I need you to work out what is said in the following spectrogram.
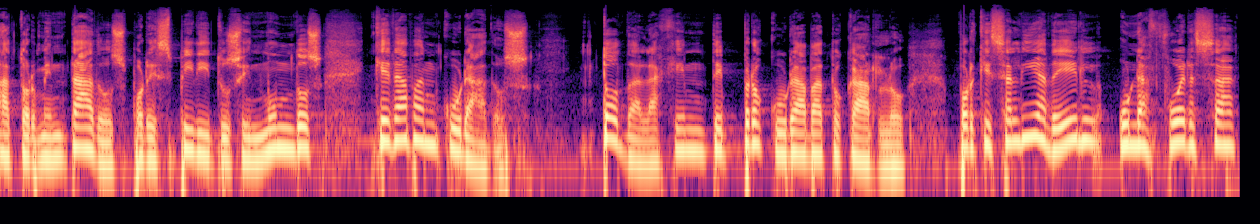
atormentados por espíritus inmundos quedaban curados. Toda la gente procuraba tocarlo, porque salía de él una fuerza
